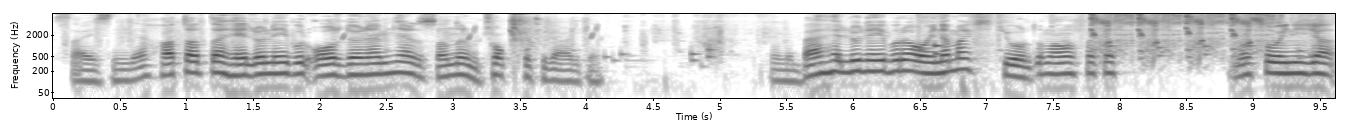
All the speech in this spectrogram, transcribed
Sayesinde. Hatta hatta Hello Neighbor o dönemlerde sanırım çok popülerdi. Yani ben Hello Neighbor'ı oynamak istiyordum ama fakat nasıl oynayacağım,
